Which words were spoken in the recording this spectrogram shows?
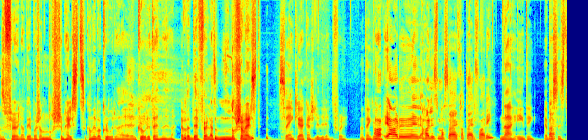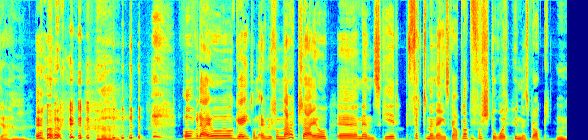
Og så føler jeg at de bare sånn når som helst så kan de bare klore, deg, klore ut øynene dine. Det føler jeg sånn når som helst. Så egentlig er jeg kanskje litt redd for dem. Jeg Har, ja, har du har liksom masse katteerfaring? Nei, ingenting. Jeg bare syns de er Ja, ok. Og det er jo gøy. Sånn evolusjonært så er jo eh, mennesker født med den egenskapen at vi forstår hundespråk. mm,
